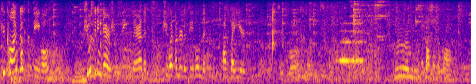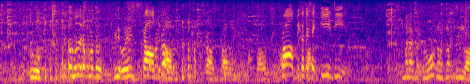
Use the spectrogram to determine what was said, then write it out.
she climbed up the table. She was sitting there. She was sitting there. Then she went under the table and then passed by here. Mm. Crawled. Proud, proud, proud. Crawled because there's an ED. Someone has a rule? No, it's not real.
